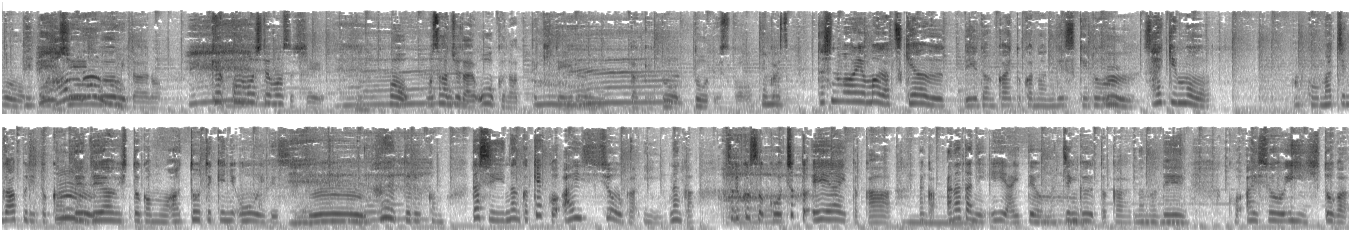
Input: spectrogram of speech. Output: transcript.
もうマッチングみたいな。結婚もしてますし、まあ、30代多くなってきているんだけどどうですか？私の周りはまだ付き合うっていう段階とかなんですけど、うん。最近もうこうマッチングアプリとかで出会う人がもう圧倒的に多いですね、うん。増えてるかも。だしなんか結構相性がいい。なんかそれこそこうちょっと AI とかなんかあなたにいい相手をマッチングとかなのでこう相性いい人が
